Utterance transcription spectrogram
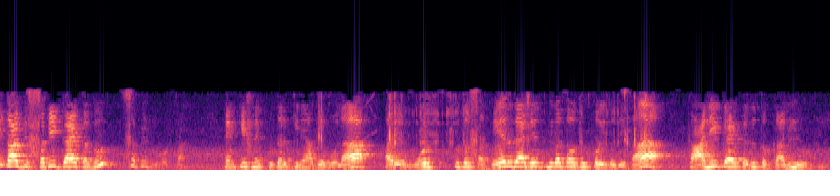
था कि सभी गाय का दूध सफ़ेद होता है। लेकिन किसने कुतर की आके बोला, अरे मूर्ख, तू तो सफ़ेद गाय से निकलता हो, दूध को ही तो देखा। काली गाय का दूध तो काली होती है।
